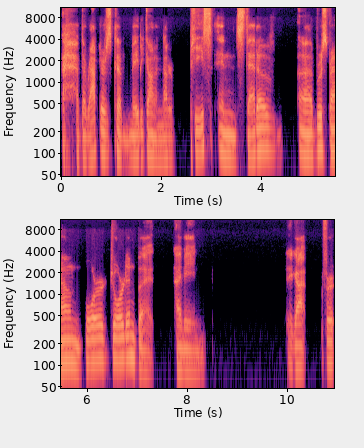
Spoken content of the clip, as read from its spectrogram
the Raptors could maybe gone another piece instead of uh Bruce Brown or Jordan, but I mean, it got for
